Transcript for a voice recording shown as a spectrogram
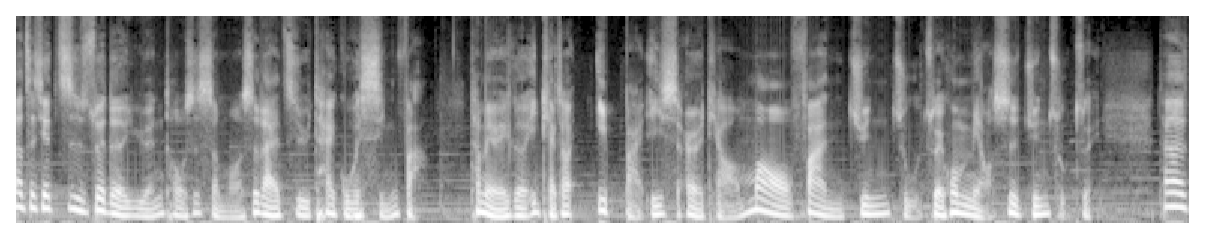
那这些治罪的源头是什么？是来自于泰国刑法，他们有一个一条叫一百一十二条，冒犯君主罪或藐视君主罪。它的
